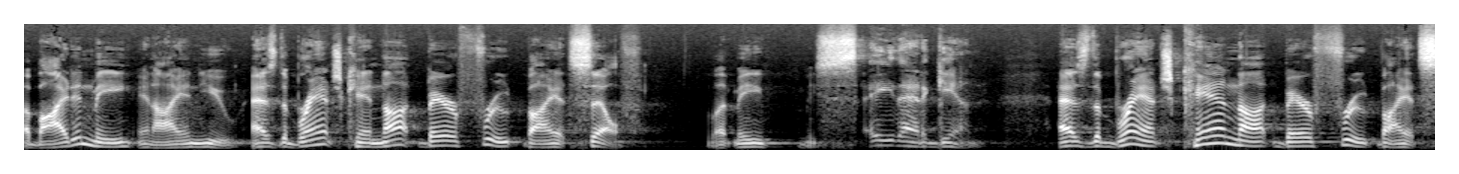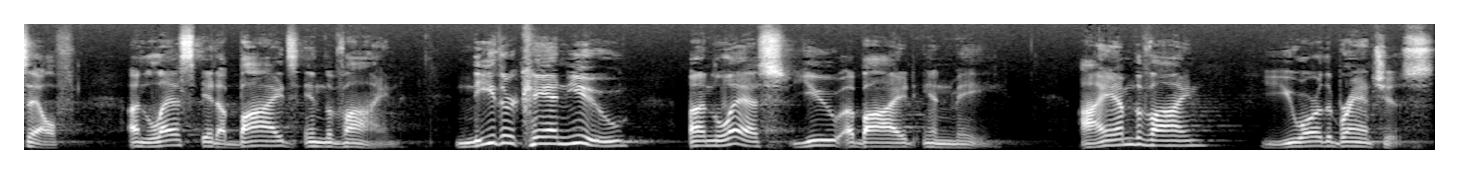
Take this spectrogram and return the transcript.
Abide in me, and I in you. As the branch cannot bear fruit by itself. Let me, let me say that again as the branch cannot bear fruit by itself unless it abides in the vine. Neither can you unless you abide in me. I am the vine, you are the branches.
